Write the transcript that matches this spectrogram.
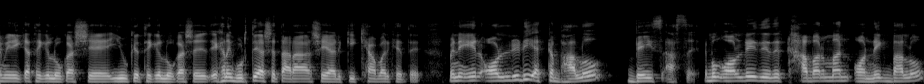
আমেরিকা থেকে লোক আসে ইউকে থেকে লোক আসে, এখানে ঘুরতে আসে, তারা আসে আর কি খাবার খেতে। মানে এর অলরেডি একটা ভালো বেস আছে। এবং অলরেডি এদের খাবার মান অনেক ভালো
